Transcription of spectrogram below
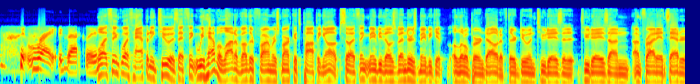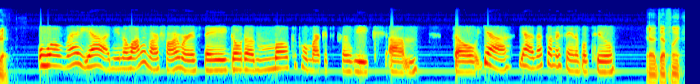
right, exactly. Well, I think what's happening too is I think we have a lot of other farmers markets popping up. So I think maybe those vendors maybe get a little burned out if they're doing two days at two days on on Friday and Saturday. Well, right, yeah. I mean, a lot of our farmers they go to multiple markets per week. Um, so yeah, yeah, that's understandable too. Yeah, definitely.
